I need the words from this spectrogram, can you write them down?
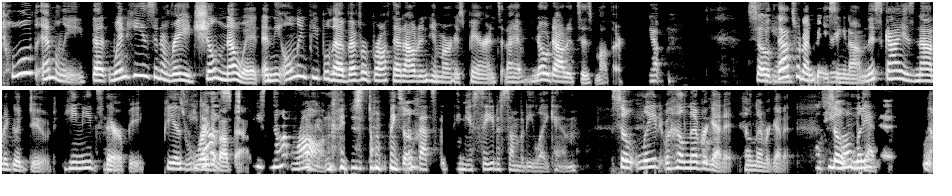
told Emily that when he is in a rage, she'll know it. And the only people that have ever brought that out in him are his parents. And I have no doubt it's his mother. Yep. So Again, that's what I'm basing it on. This guy is not a good dude. He needs Mhm. therapy. P is He right does. about that. He's not wrong. I just don't think So- that that's the thing you say to somebody like him. So later, he'll never get it. He'll never get it. Well, he So won't late- get it. No.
